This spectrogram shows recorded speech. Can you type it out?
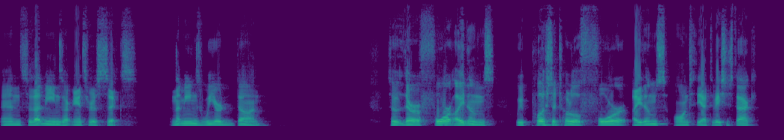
And so that means our answer is 6. And that means we are done. So there are four items. We pushed a total of four items onto the activation stack.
